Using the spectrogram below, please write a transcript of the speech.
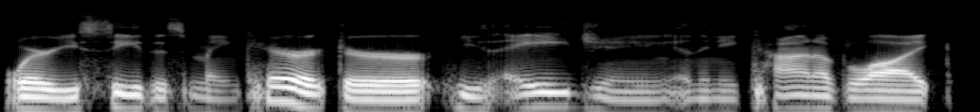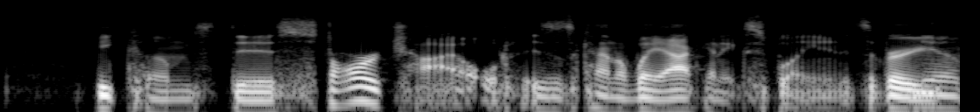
where you see this main character, he's aging, and then he kind of like becomes this star child. Is the kind of way I can explain it. It's a very Yeah.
